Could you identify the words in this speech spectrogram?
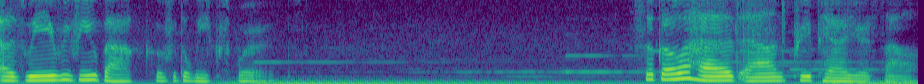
as we review back over the week's words. So go ahead and prepare yourself.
